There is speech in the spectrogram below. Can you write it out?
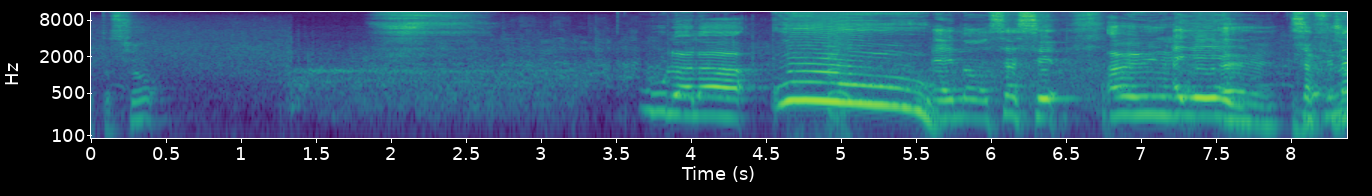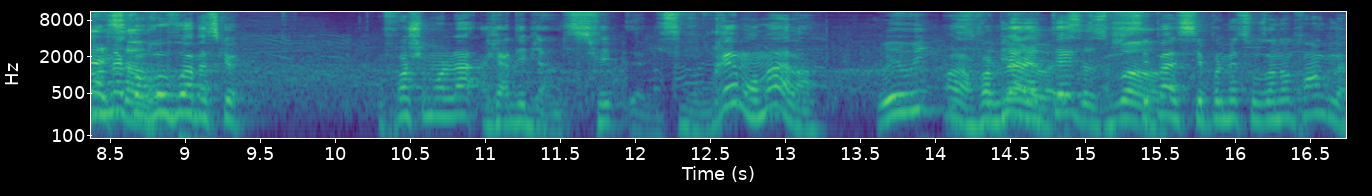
Attention. Ouh là là Ouh Eh non, ça c'est... Ah oui, oui, Aïe, aïe, aïe. euh, Ça je- fait mal, ça. qu'on revoie parce que... Franchement là, regardez bien, il se fait, il se fait vraiment mal. Hein. Oui, oui. Oh, on voit bien mal, la tête, je voit. sais hein. pas si c'est pour le mettre sous un autre angle.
